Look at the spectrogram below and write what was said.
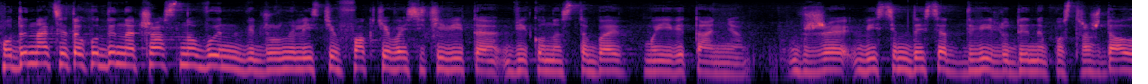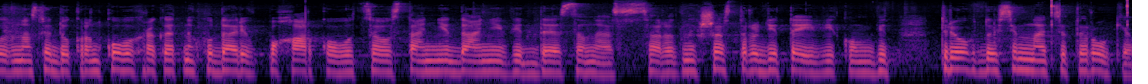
11 година. Час новин від журналістів фактів СІТВ та вікон СТБ. Мої вітання. Вже 82 людини постраждали внаслідок ранкових ракетних ударів по Харкову. Це останні дані від ДСНС. Серед них шестеро дітей віком від 3 до 17 років.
